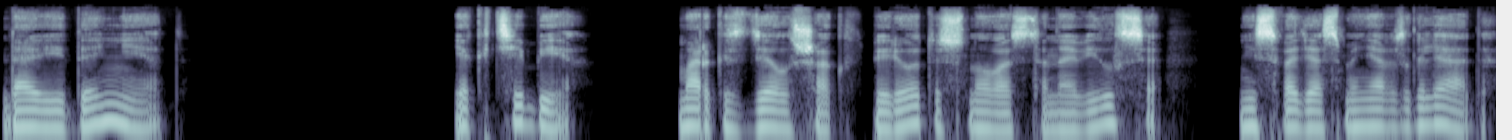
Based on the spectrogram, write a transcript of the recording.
«Давида нет». «Я к тебе». Марк сделал шаг вперед и снова остановился, не сводя с меня взгляда.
